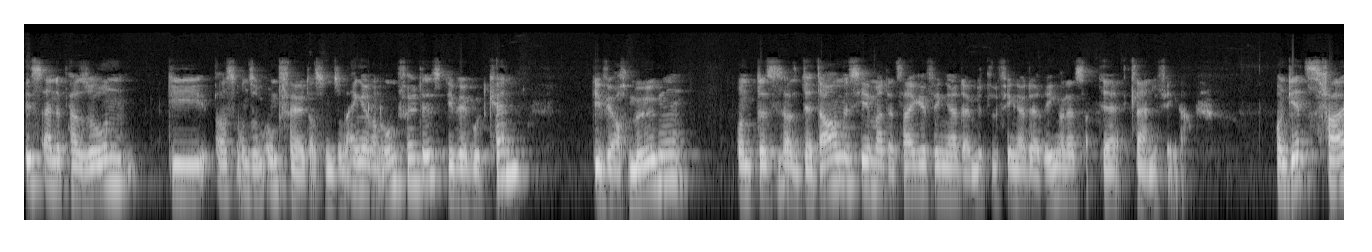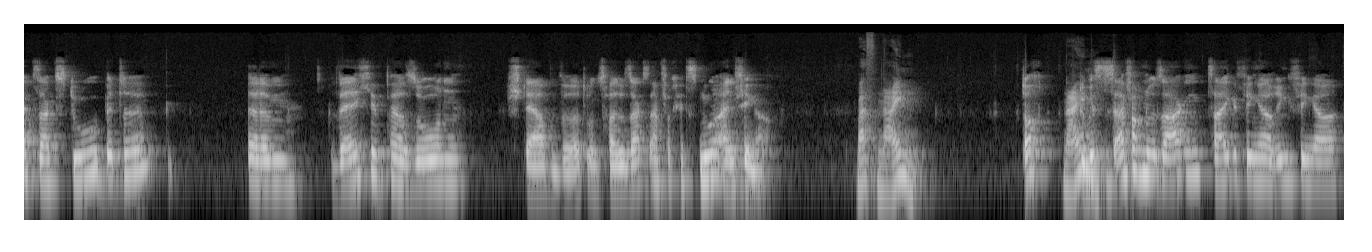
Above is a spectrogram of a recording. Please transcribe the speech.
ist eine Person, die aus unserem Umfeld, aus unserem engeren Umfeld ist, die wir gut kennen, die wir auch mögen und das ist also der Daumen ist jemand, der Zeigefinger, der Mittelfinger, der Ring oder der kleine Finger. Und jetzt, Falk, sagst du bitte, ähm, welche Person sterben wird. Und zwar, du sagst einfach jetzt nur einen Finger. Was? Nein. Doch, Nein. Du müsstest einfach nur sagen, Zeigefinger, Ringfinger,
